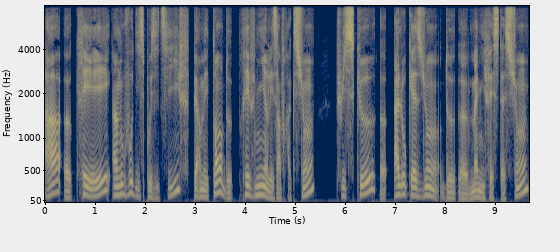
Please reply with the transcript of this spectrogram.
a euh, créé un nouveau dispositif permettant de prévenir les infractions, puisque euh, à l'occasion de manifestations,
